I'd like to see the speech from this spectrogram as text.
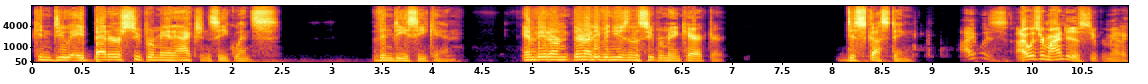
can do a better Superman action sequence than DC can. And they don't they're not even using the Superman character. Disgusting. I was I was reminded of Superman a,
